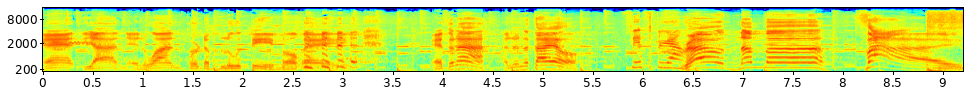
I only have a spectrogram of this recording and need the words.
And yan. And one for the blue team. Okay. Eto na. Ano na tayo? Fifth round. Round number five.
